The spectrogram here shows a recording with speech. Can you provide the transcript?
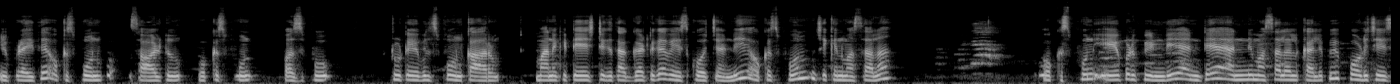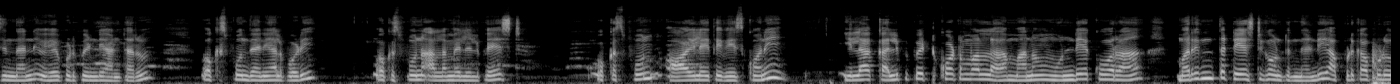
ఇప్పుడైతే ఒక స్పూన్ సాల్ట్ ఒక స్పూన్ పసుపు టూ టేబుల్ స్పూన్ కారం. మనకి టేస్ట్కి తగ్గట్టుగా వేసుకోవచ్చండి. ఒక స్పూన్ చికెన్ మసాలా ఒక స్పూన్ ఏపుడు పిండి అంటే అన్ని మసాలాలు కలిపి పొడి చేసిన దాన్ని వేపుడు పిండి అంటారు. ఒక స్పూన్ ధనియాల పొడి ఒక స్పూన్ అల్లం వెల్లుల్లి పేస్ట్ ఒక స్పూన్ ఆయిల్ అయితే వేసుకొని ఇలా కలిపి పెట్టుకోవటం వల్ల మనం వండే కూర మరింత టేస్ట్గా ఉంటుందండి. అప్పటికప్పుడు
